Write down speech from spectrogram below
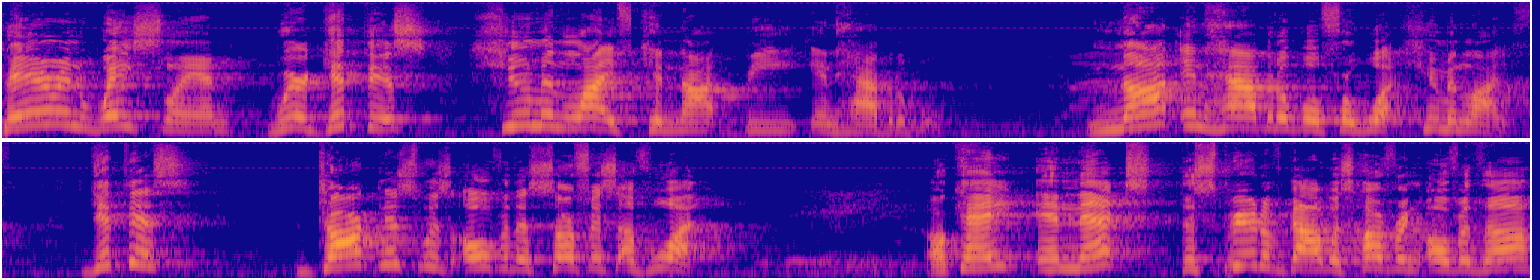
barren wasteland where, get this, human life cannot be inhabitable. Not inhabitable for what? Human life. Get this, darkness was over the surface of what? Okay, and next, the Spirit of God was hovering over the.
